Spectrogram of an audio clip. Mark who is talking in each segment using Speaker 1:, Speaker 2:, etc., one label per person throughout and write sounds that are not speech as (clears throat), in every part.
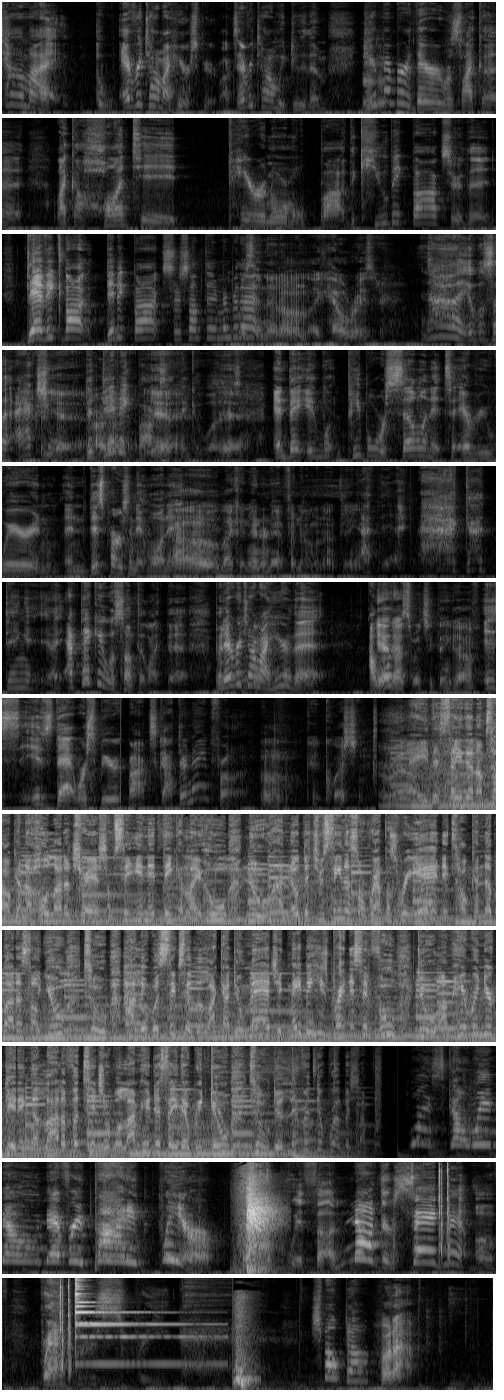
Speaker 1: time I every time I hear Spiritbox, every time we do them, do you mm-hmm. remember there was like a like a haunted paranormal box, the cubic box or the Devic box, Dibic box or something? Remember that?
Speaker 2: Wasn't that on like Hellraiser?
Speaker 1: Nah, it was an actual
Speaker 2: Yeah,
Speaker 1: the
Speaker 2: know.
Speaker 1: box. I think it was.
Speaker 2: yeah.
Speaker 1: And they it, people were selling it to everywhere, and and this person didn't want it.
Speaker 2: Oh, like an internet phenomenon thing.
Speaker 1: I, God dang it! I, I think it was something like that. But every time
Speaker 2: Okay.
Speaker 1: I hear that, I
Speaker 2: Yeah,
Speaker 1: wonder-
Speaker 2: that's what you think of.
Speaker 1: is is that where Spiritbox got their name from?
Speaker 2: Mm, good question.
Speaker 3: Hey, they say that I'm talking a whole lot of trash. I'm sitting there thinking like, who knew? I know that you've seen us on rappers react. They talking about us on YouTube. Hollywood six, it look like I do magic. Maybe he's practicing voodoo. I'm hearing you're getting a lot of attention. Well, I'm here to say that we do to deliver the rubbish. I'm-
Speaker 1: What's going on, everybody? We're back with another segment of Rappers React. Smoke Dog,
Speaker 2: Hold up.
